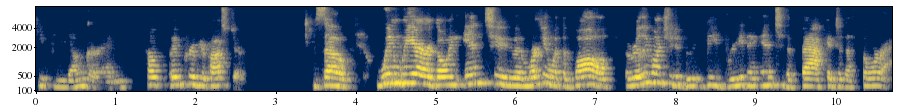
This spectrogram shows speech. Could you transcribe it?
keep you younger and help improve your posture. So when we are going into and working with the ball, I really want you to be breathing into the back, into the thorax.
